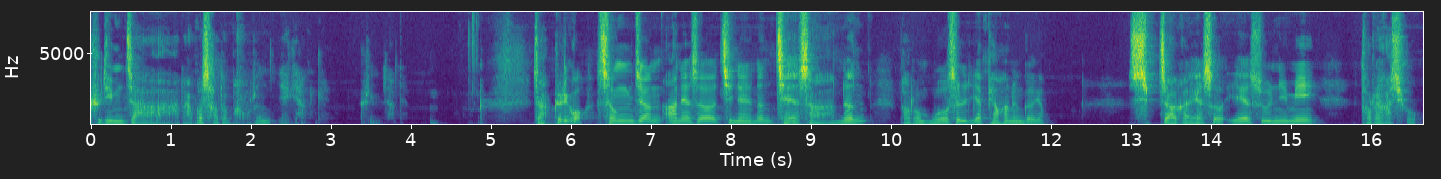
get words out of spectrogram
그림자라고 사도 바울은 얘기하는 거예요. 그림자들. 음. 자, 그리고 성전 안에서 지내는 제사는 바로 무엇을 예표하는 거요? 십자가에서 예수님이 돌아가시고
